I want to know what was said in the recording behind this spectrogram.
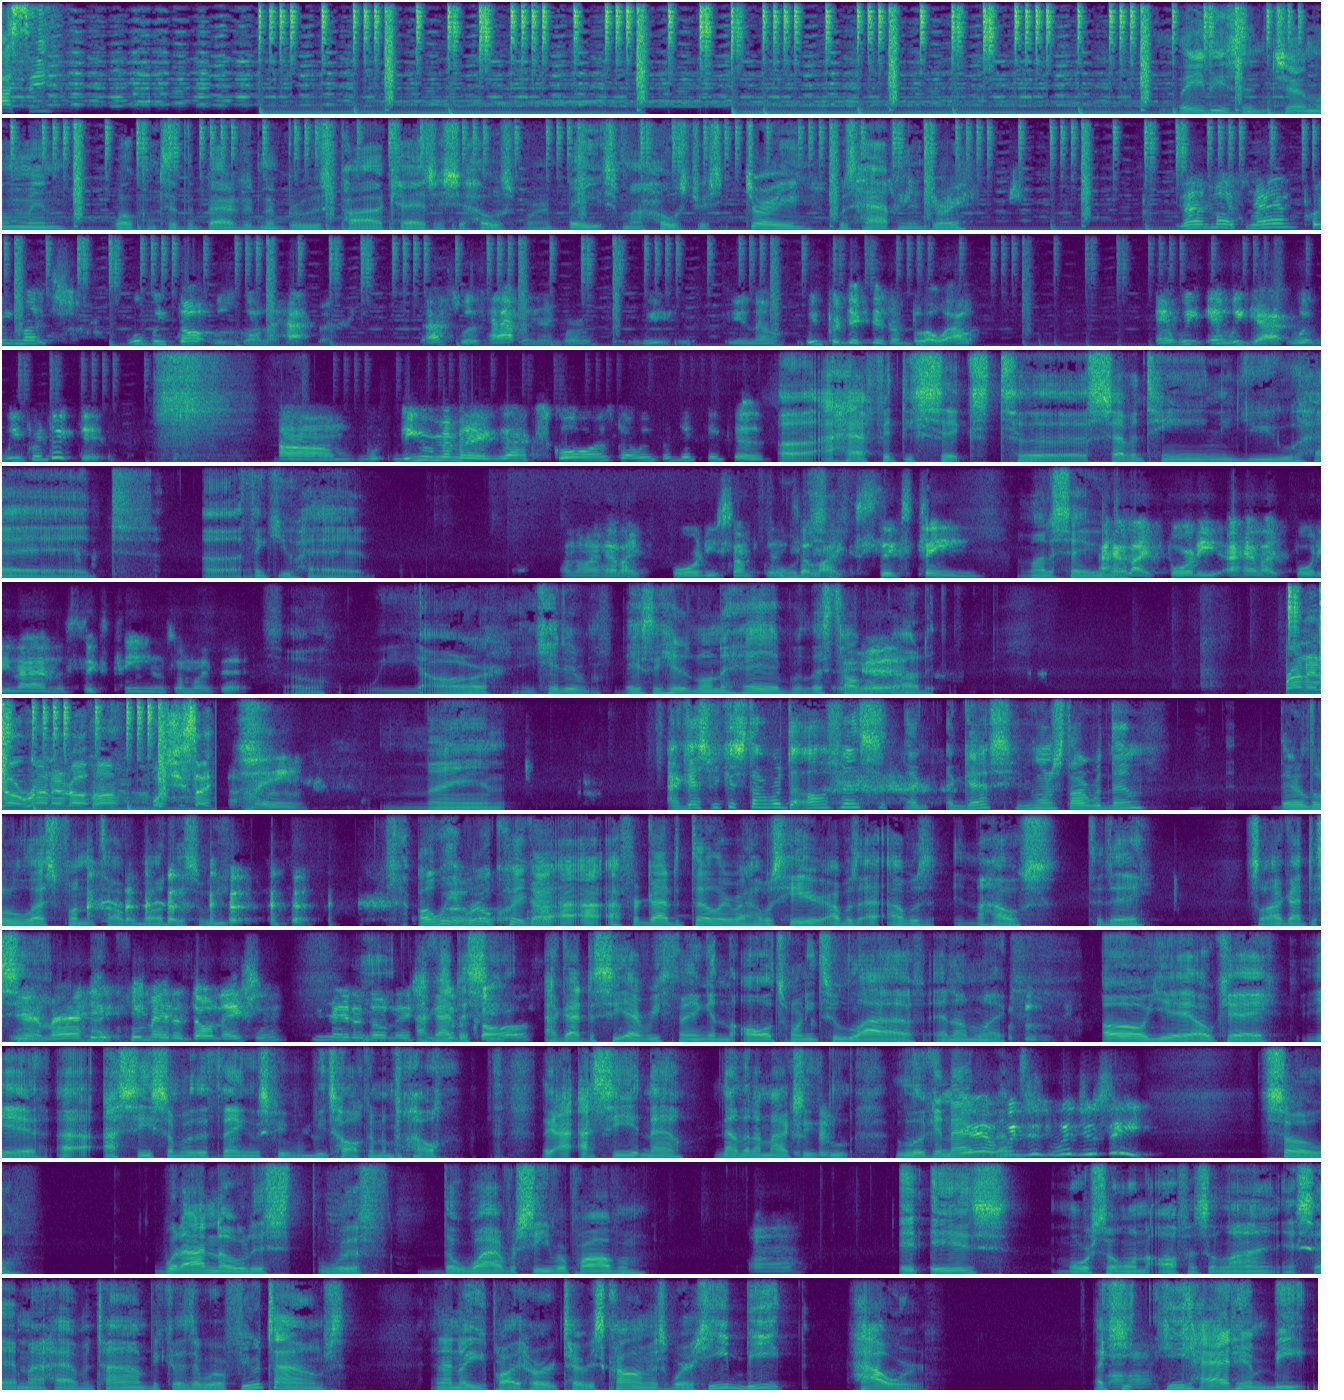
posse. Ladies and gentlemen, welcome to the Battered and the Bruised podcast. It's your host, Brian Bates, my host, Drizzy Dre. What's happening, Dre? Not much, man. Pretty much what we thought was going to happen. That's what's happening, bro. We, you know, we predicted a blowout, and we and we got what we predicted. Um, do you remember the exact scores that we predicted? Because Uh, I had 56 to 17. You had, uh, I think you had, I know I had like forty something 40 to like sixteen. I'm about to say, I had like forty. I had like forty nine to sixteen or something like that. so we are, hit it, basically hit it on the head, but let's talk Yeah. about it. Run it up, run it up, huh? What she say? I mean, Man, I guess we could start with the offense. I, I guess if you want to start with them, they're a little less fun to talk about this week. Oh wait, uh, real quick, I, I I- I forgot to tell her I was here. I was I was in the house today, so I got to see. yeah, man. He I, he made a donation. He made a donation I got to to the see. cause. I got to see everything in the all twenty two live, and I'm like, oh yeah, okay, yeah. I I see some of the things people be talking about. like, I, I see it now. Now that I'm actually l- looking at Yeah, it, I'm- what'd you what'd you see? so what I noticed with the wide receiver problem, Uh it is more so on the offensive line and Sam not having time because there were a few times, and I know you probably heard Terry's comments where he beat Howard. Like Uh-huh. he he had him beat,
